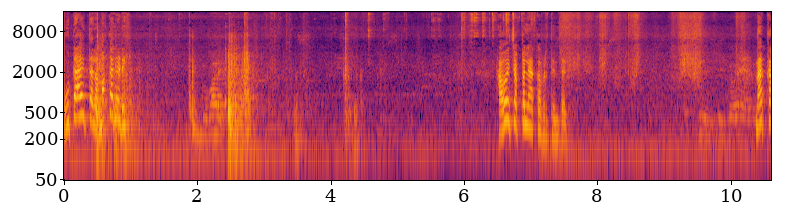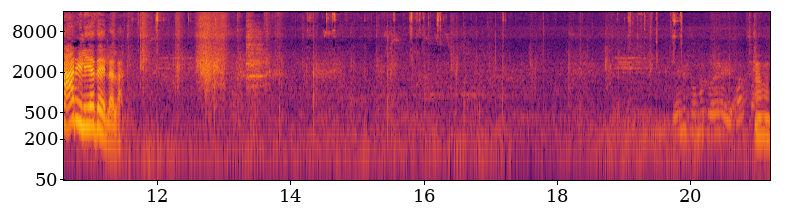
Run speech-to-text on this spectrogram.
ಊಟ ಆಯ್ತಲ್ಲ ಮಕ್ಕ ನಡಿ ಹವಾ ಚಪ್ಪಲಿ ಹಾಕ ಬರ್ತೀನಿ ತಡಿ. ನಾ ಕಾರ್ ಇಳಿಯೋದೇ ಇಲ್ಲಲ್ಲ. ಹಾಂ.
